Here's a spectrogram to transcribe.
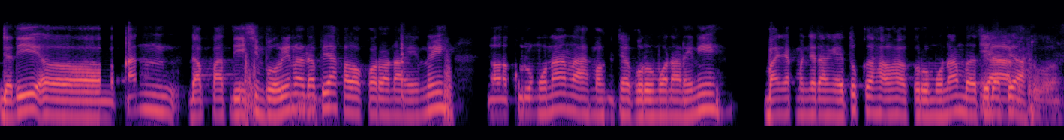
jadi uh, kan dapat disimpulin lah tapi ya kalau corona ini uh, kerumunan lah maksudnya kerumunan ini banyak menyerangnya itu ke hal-hal kerumunan berarti ya, ya. Betul.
